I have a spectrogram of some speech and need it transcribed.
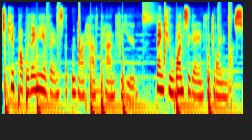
to keep up with any events that we might have planned for you. Thank you once again for joining us.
